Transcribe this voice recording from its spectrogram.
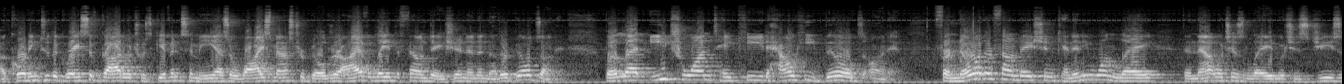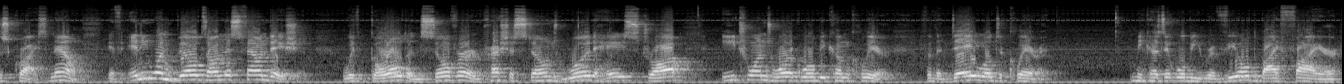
According to the grace of God which was given to me as a wise master builder, I have laid the foundation, and another builds on it. But let each one take heed how he builds on it. For no other foundation can anyone lay than that which is laid, which is Jesus Christ. Now, if anyone builds on this foundation with gold and silver and precious stones, wood, hay, straw, each one's work will become clear, for the day will declare it, because it will be revealed by fire,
